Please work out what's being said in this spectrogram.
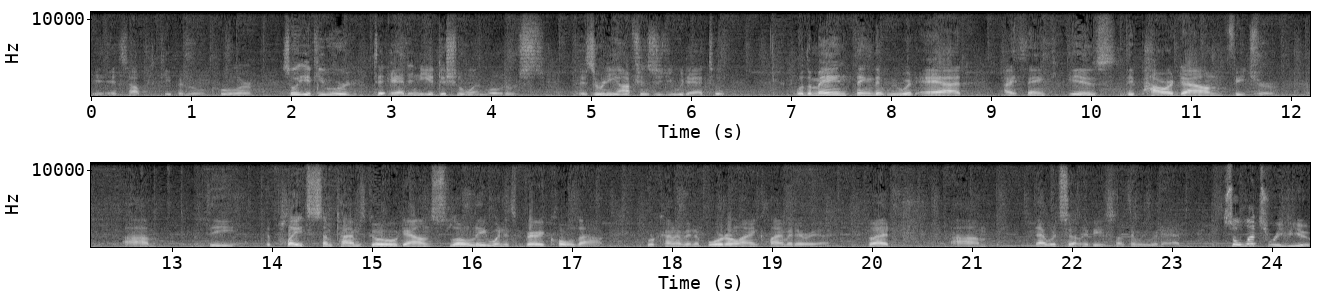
it, it's helped to keep it a little cooler. So if you were to add any additional end loaders, is there any options that you would add to it? Well, the main thing that we would add, I think, is the power down feature. Um, the, the plates sometimes go down slowly when it's very cold out. We're kind of in a borderline climate area, but um, that would certainly be something we would add. So let's review.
